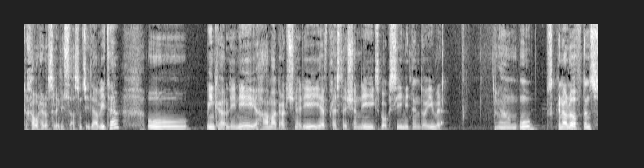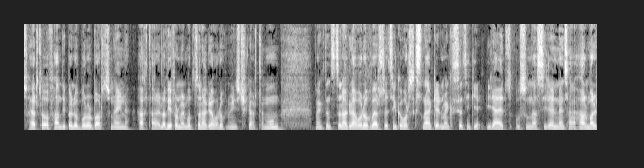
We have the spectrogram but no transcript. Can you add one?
գլխավոր հերոսը լինի Սասունցի Դավիթը ու ինքը լինի համակարգչների եւ PlayStation-ի, Xbox-ի, Nintendo-ի վրա ու գնալով տենց հերթով հանդիպելով բոլոր բարդություններին հաղթարելով, երբ որ մեր մոտ ծրագրավորող նույնիսկ չկար թմում, մենք տենց ծրագրավորող վերցրեցինք, որ սկսնակեր, մենք սկսեցինք իր հետ ուսումնասիրել, նենց հարմար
